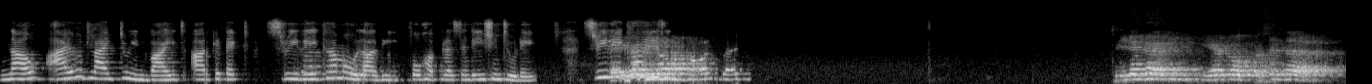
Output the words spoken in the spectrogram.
Now, I would like to invite architect Sri Rekha Mauladi for her presentation today. Sri Rekha is involved with Sri Lanka, I think we have to present the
